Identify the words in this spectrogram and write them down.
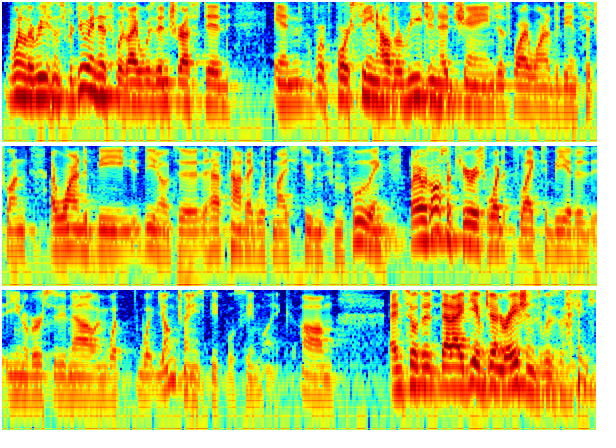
one of the reasons for doing this was I was interested and of course seeing how the region had changed. That's why i wanted to be in sichuan. I wanted to be you know to have contact with my students from fuling. But i was also curious what it's like to be at a university now and what, what young chinese people seem like. Um, and so the, that idea of generations was like,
